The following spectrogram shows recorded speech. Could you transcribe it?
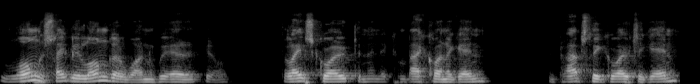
long, slightly longer one where you know the lights go out and then they come back on again, and perhaps they go out again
